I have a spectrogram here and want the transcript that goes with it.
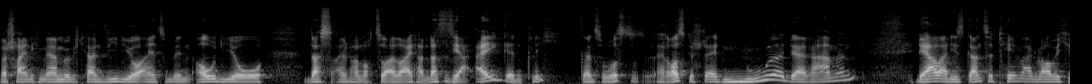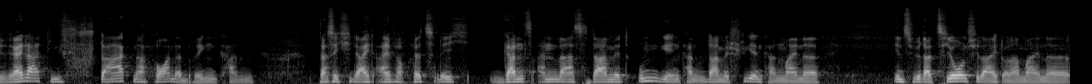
wahrscheinlich mehr Möglichkeiten, Video einzubinden, Audio, das einfach noch zu erweitern. Das ist ja eigentlich, ganz bewusst herausgestellt, nur der Rahmen, der aber dieses ganze Thema, glaube ich, relativ stark nach vorne bringen kann. Dass ich vielleicht einfach plötzlich ganz anders damit umgehen kann und damit spielen kann. Meine Inspiration vielleicht oder meine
